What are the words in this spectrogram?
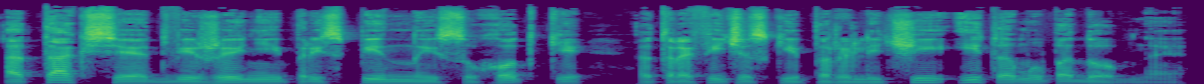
атаксия движений при спинной сухотке – атрофические параличи и тому подобное.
